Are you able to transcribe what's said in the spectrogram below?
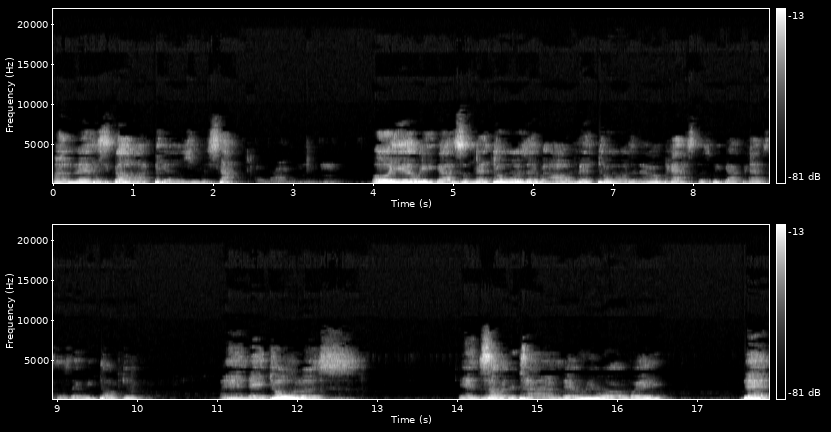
unless God tells you to stop. Oh yeah, we got some mentors that were our mentors and our pastors. We got pastors that we talked to, and they told us in some of the time that we were away that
